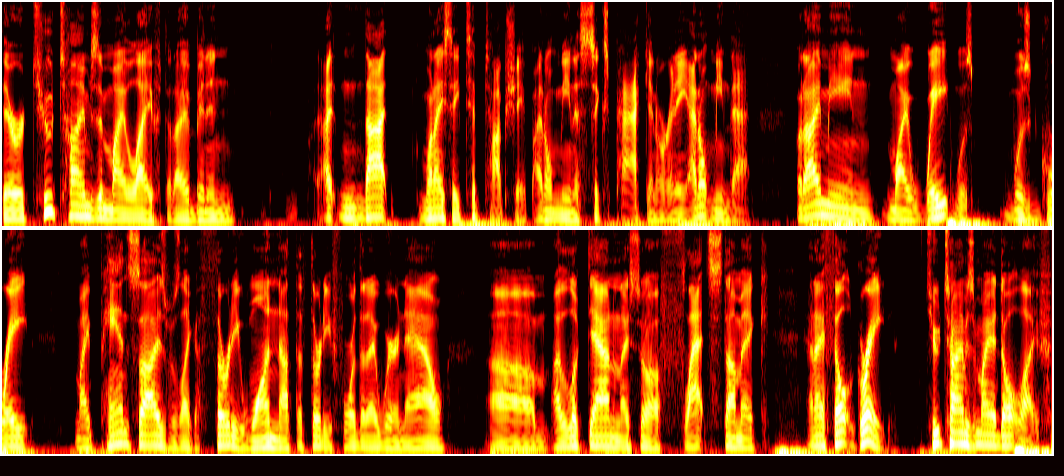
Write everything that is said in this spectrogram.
there are two times in my life that I have been in, I, not when I say tip top shape, I don't mean a six pack and or an eight. I don't mean that, but I mean my weight was was great. My pant size was like a 31, not the 34 that I wear now. Um, I looked down and I saw a flat stomach, and I felt great. Two times in my adult life,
